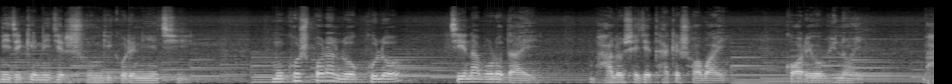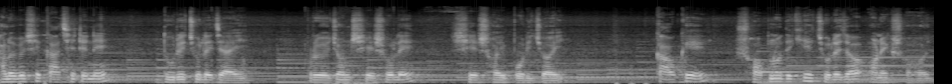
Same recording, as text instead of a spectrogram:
নিজেকে নিজের সঙ্গী করে নিয়েছি। মুখোশ পরা লোকগুলো চেনা বড় দায়, ভালো সেজে থাকে সবাই, করে অভিনয়। ভালোবেসে কাছে টেনে দূরে চলে যায় প্রয়োজন শেষ হলে শেষ হয় পরিচয়। কাউকে স্বপ্ন দেখিয়ে চলে যাওয়া অনেক সহজ,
